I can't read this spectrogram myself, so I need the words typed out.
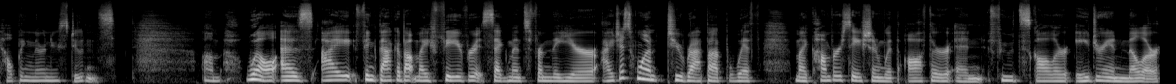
helping their new students. Um, well, as I think back about my favorite segments from the year, I just want to wrap up with my conversation with author and food scholar Adrian Miller.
